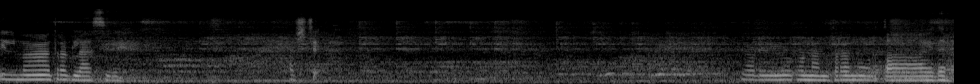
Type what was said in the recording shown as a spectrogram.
ಇಲ್ಲಿ ಮಾತ್ರ ಗ್ಲಾಸ್ ಇದೆ. ಅಷ್ಟೇ. ನೋಡಿ ಇವರು ನಂತರ ನೋಡ್ತಾ ಇದ್ದಾರೆ.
